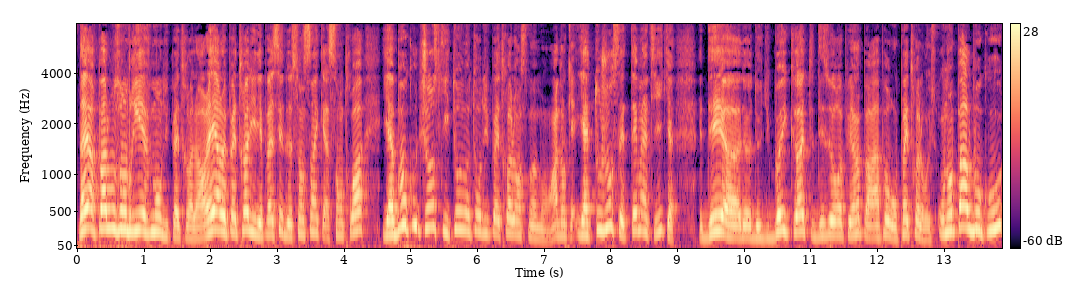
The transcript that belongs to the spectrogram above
D'ailleurs, parlons-en brièvement du pétrole. Alors hier, le pétrole, il est passé de 105 à 103. Il y a beaucoup de choses qui tournent autour du pétrole en ce moment. Hein. Donc, il y a toujours cette thématique euh, du boycott des Européens par rapport au pétrole russe. On en parle beaucoup.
